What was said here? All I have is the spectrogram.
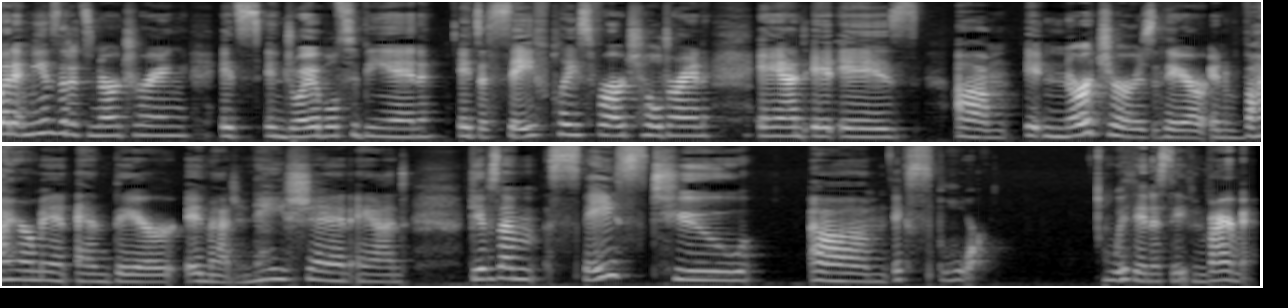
but it means that it's nurturing, it's enjoyable to be in, it's a safe place for our children, and it is um, it nurtures their environment and their imagination and gives them space to um, explore within a safe environment.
